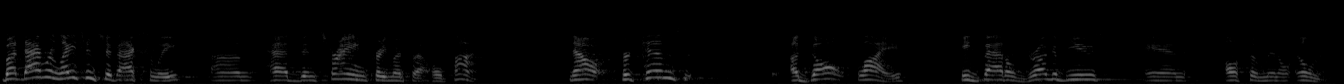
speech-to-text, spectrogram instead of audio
But that relationship actually um, had been strained pretty much that whole time. Now, for Tim's adult life, he's battled drug abuse and also mental illness.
